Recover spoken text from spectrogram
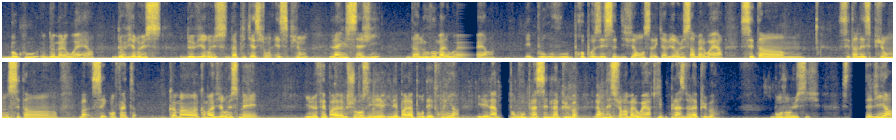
beaucoup de malware, de virus, de virus d'applications espions. Là, il s'agit d'un nouveau malware et pour vous proposer cette différence avec un virus, un malware, c'est un, c'est un espion, c'est un, bah, c'est en fait comme un, comme un virus, mais il ne fait pas la même chose. Il n'est pas là pour détruire, il est là pour vous placer de la pub. Là, on est sur un malware qui place de la pub. Bonjour Lucie. C'est-à-dire,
